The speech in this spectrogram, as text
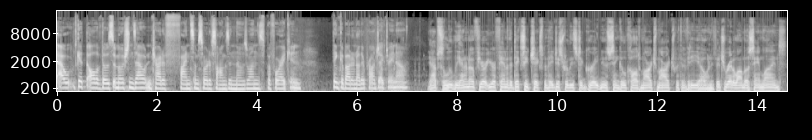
out, get all of those emotions out, and try to find some sort of songs in those ones before I can think about another project right now. Absolutely. I don't know if you're you're a fan of the Dixie Chicks, but they just released a great new single called March March with a video, and it's right along those same lines.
